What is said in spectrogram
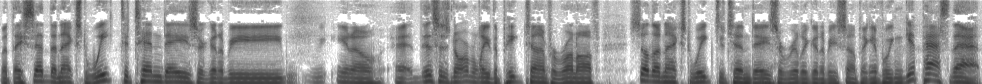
But they said the next week to 10 days are going to be, you know, uh, this is normally the peak time for runoff. So the next week to 10 days are really going to be something. If we can get past that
